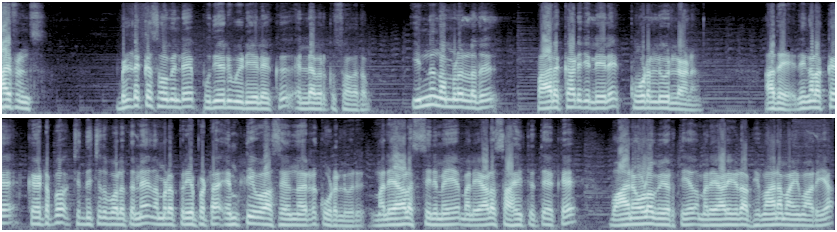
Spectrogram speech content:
ഹായ് ഫ്രണ്ട്സ്. ബിൽഡക്കസ് ഹോമിന്റെ പുതിയൊരു വീഡിയോയിലേക്ക് എല്ലാവർക്കും സ്വാഗതം. ഇന്ന് നമ്മളുള്ളത് പാലക്കാട് ജില്ലയിലെ കൂടല്ലൂരിലാണ്. അതെ നിങ്ങളൊക്കെ കേട്ടപ്പോൾ ചിന്തിച്ചതുപോലെ തന്നെ നമ്മുടെ പ്രിയപ്പെട്ട എം ടി വാസുദേവനായരുടെ കൂടല്ലൂർ മലയാള സിനിമയെ മലയാള സാഹിത്യത്തെയൊക്കെ വാനോളം ഉയർത്തിയ മലയാളിയുടെ അഭിമാനമായി മാറിയ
